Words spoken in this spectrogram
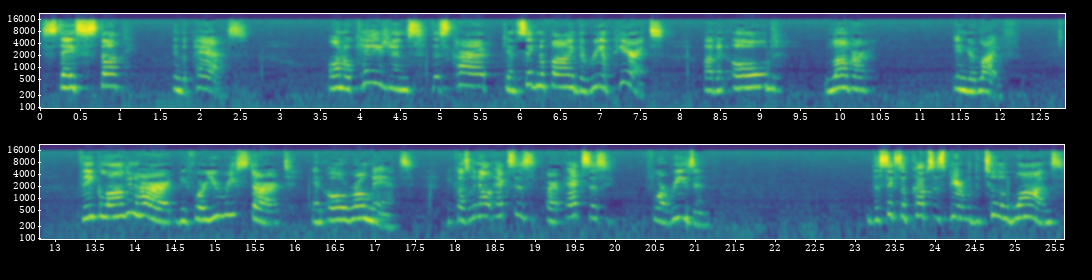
stay stuck in the past. On occasions, this card can signify the reappearance of an old lover in your life. Think long and hard before you restart an old romance because we know exes are exes for a reason. The Six of Cups is paired with the Two of Wands.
